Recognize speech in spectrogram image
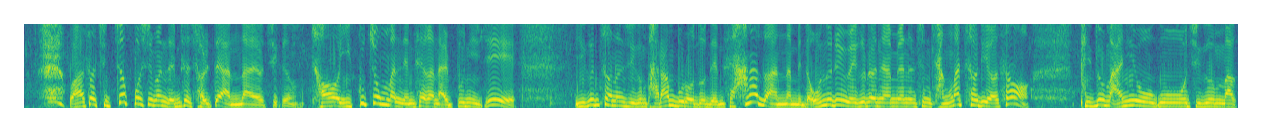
와서 직접 보시면 냄새 절대 안 나요, 지금. 저 입구 쪽만 냄새가 날 뿐이지, 이 근처는 지금 바람 불어도 냄새 하나도 안 납니다. 오늘이 왜 그러냐면은 지금 장마철이어서 비도 많이 오고 지금 막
